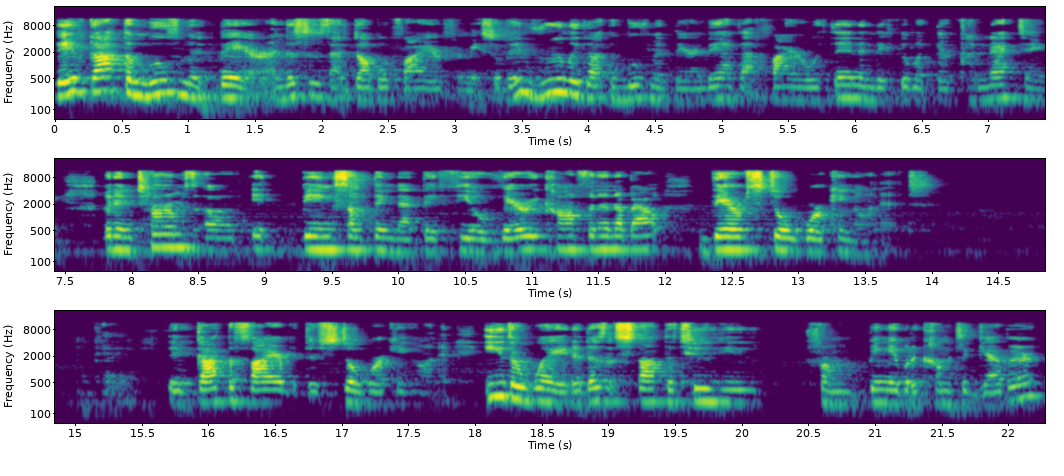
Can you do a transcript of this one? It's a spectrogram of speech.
They've got the movement there, and this is that double fire for me. So they've really got the movement there, and they have that fire within, and they feel like they're connecting. But in terms of it being something that they feel very confident about, they're still working on it. Okay. They've got the fire, but they're still working on it. Either way, that doesn't stop the two of you from being able to come together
